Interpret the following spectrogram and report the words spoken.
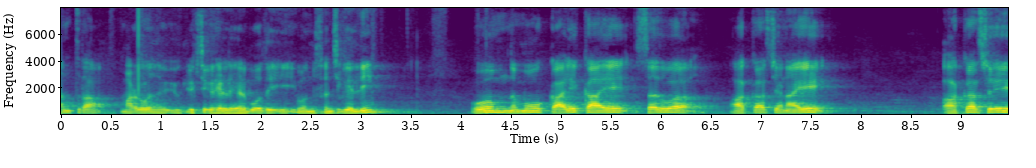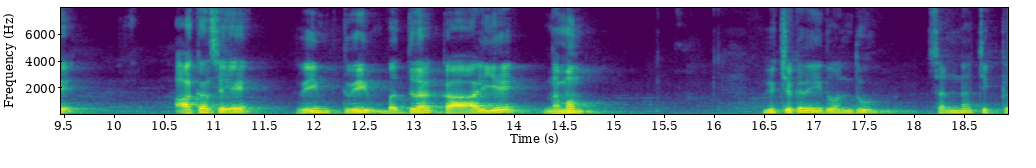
ಮಂತ್ರ ಮಾಡ್ಬೋದು ವೀಕ್ಷಕರು ಹೇಳಿ, ಹೇಳ್ಬೋದು ಈ ಒಂದು ಸಂಚಿಕೆಯಲ್ಲಿ. ಓಂ ನಮೋ ಕಾಳಿಕಾಯೇ ಸರ್ವ ಆಕರ್ಷಣಾಯೇ, ಆಕರ್ಷೆಯೇ, ಆಕರ್ಷಯೇ, ಹ್ರೀಂ ಕ್ರೀಂ ಭದ್ರ ಕಾಳಿಯೇ ನಮಂ. ವೀಕ್ಷಕರೇ, ಇದೊಂದು ಸಣ್ಣ ಚಿಕ್ಕ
